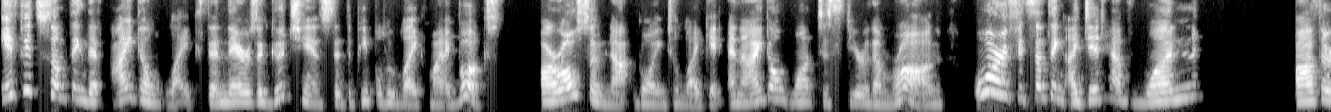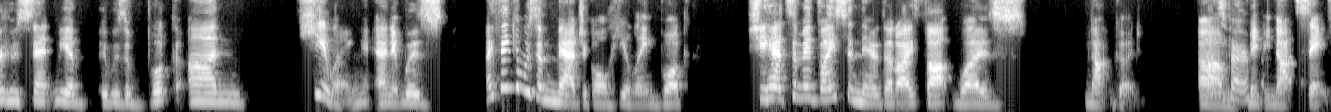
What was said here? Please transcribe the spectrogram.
if it's something that I don't like, then there's a good chance that the people who like my books are also not going to like it. And I don't want to steer them wrong. Or if it's something I did have one author who sent me a it was a book on healing, and it was, I think it was a magical healing book. She had some advice in there that I thought was not good. Um, maybe not safe.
